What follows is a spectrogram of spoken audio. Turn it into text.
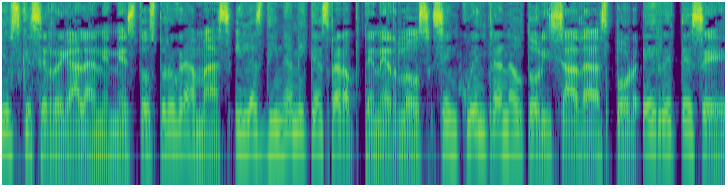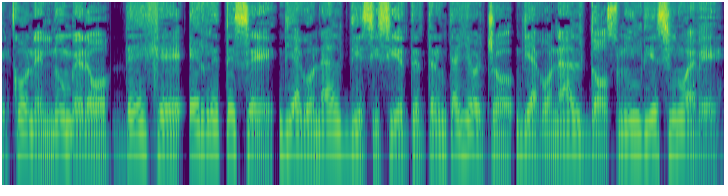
Que se regalan en estos programas y las dinámicas para obtenerlos se encuentran autorizadas por RTC con el número DGRTC, diagonal 1738, diagonal 2019.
